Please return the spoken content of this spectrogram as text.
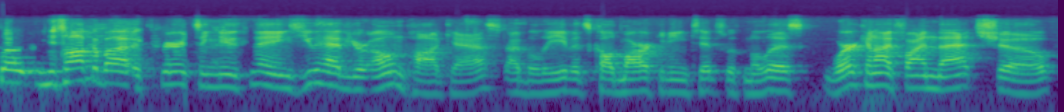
So you talk about experiencing new things. You have your own podcast, I believe. It's called Marketing Tips with Melissa. Where can I find that show?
